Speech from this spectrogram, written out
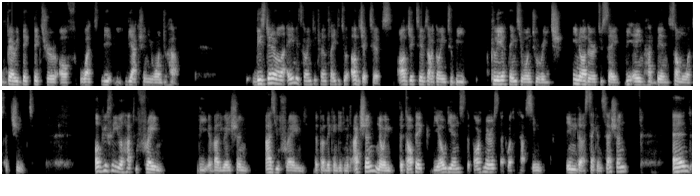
very big picture of what the, the action you want to have. This general aim is going to translate into objectives. Objectives are going to be clear things you want to reach in order to say the aim have been somewhat achieved. Obviously, you'll have to frame the evaluation as you framed the public engagement action, knowing the topic, the audience, the partners, that what we have seen in the second session. And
